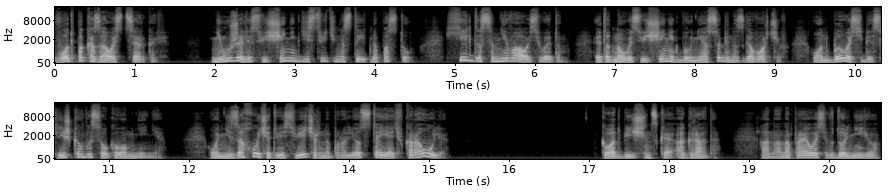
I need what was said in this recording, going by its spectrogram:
Вот показалась церковь. Неужели священник действительно стоит на посту? Хильда сомневалась в этом, этот новый священник был не особенно сговорчив, он был о себе слишком высокого мнения. Он не захочет весь вечер напролет стоять в карауле. Кладбищенская ограда. Она направилась вдоль нее,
